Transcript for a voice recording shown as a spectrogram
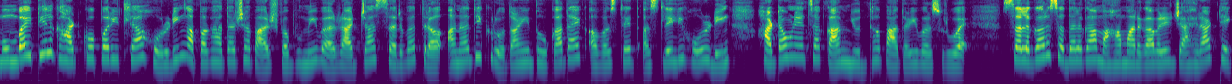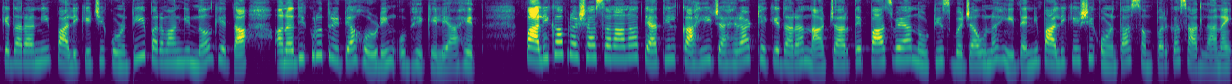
मुंबईतील घाटकोपर इथल्या होर्डिंग अपघाताच्या पार्श्वभूमीवर राज्यात सर्वत्र अनधिकृत आणि धोकादायक अवस्थेत असलेली होर्डिंग हटवण्याचं काम युद्ध पातळीवर सुरू आहे. सलगर सदलगा महामार्गावरील जाहिरात ठेकेदारांनी पालिकेची कोणतीही परवानगी न घेता अनधिकृतरित्या होर्डिंग उभे केले आहेत. पालिका प्रशासनानं त्यातील काही जाहिरात ठेकेदारांना चार ते पाच वेळा नोटीस बजावूनही त्यांनी पालिकेशी कोणता संपर्क साधला नाही.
